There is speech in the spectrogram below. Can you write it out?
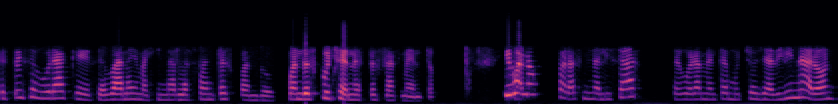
Estoy segura que se van a imaginar las fuentes cuando, cuando escuchen este fragmento. Y bueno, para finalizar, seguramente muchos ya adivinaron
